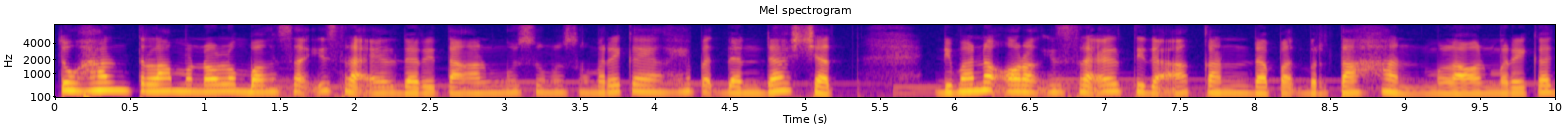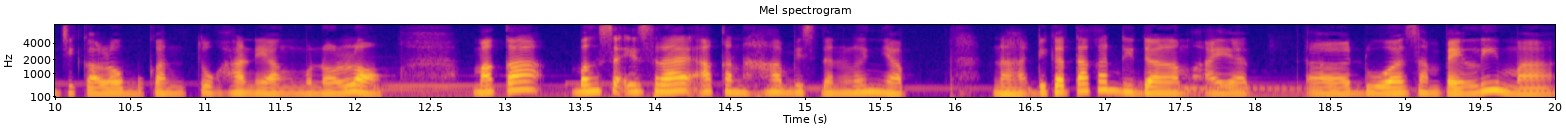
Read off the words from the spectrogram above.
Tuhan telah menolong bangsa Israel dari tangan musuh-musuh mereka yang hebat dan dahsyat di mana orang Israel tidak akan dapat bertahan melawan mereka jikalau bukan Tuhan yang menolong. Maka bangsa Israel akan habis dan lenyap. Nah, dikatakan di dalam ayat e, eh, 2 sampai 5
